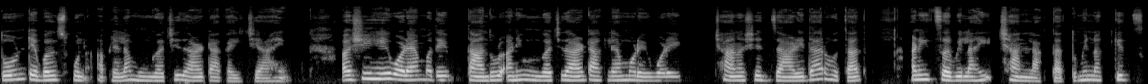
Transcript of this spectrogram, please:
दोन टेबलस्पून आपल्याला मुंगाची डाळ टाकायची आहे. अशी हे वड्यामध्ये तांदूळ आणि मुंगाची डाळ टाकल्यामुळे वडे छान असे जाळीदार होतात आणि चवीलाही छान लागतात. तुम्ही नक्कीच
